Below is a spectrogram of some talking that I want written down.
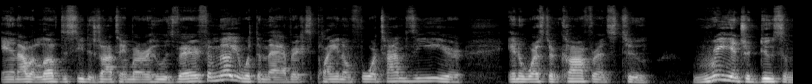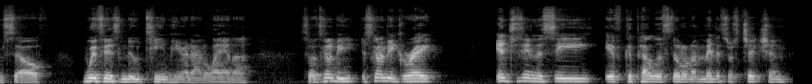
And I would love to see Dejounte Murray, who is very familiar with the Mavericks, playing them four times a year in the Western Conference, to reintroduce himself with his new team here in Atlanta. So it's gonna be it's gonna be great. Interesting to see if Capela is still on a minutes restriction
